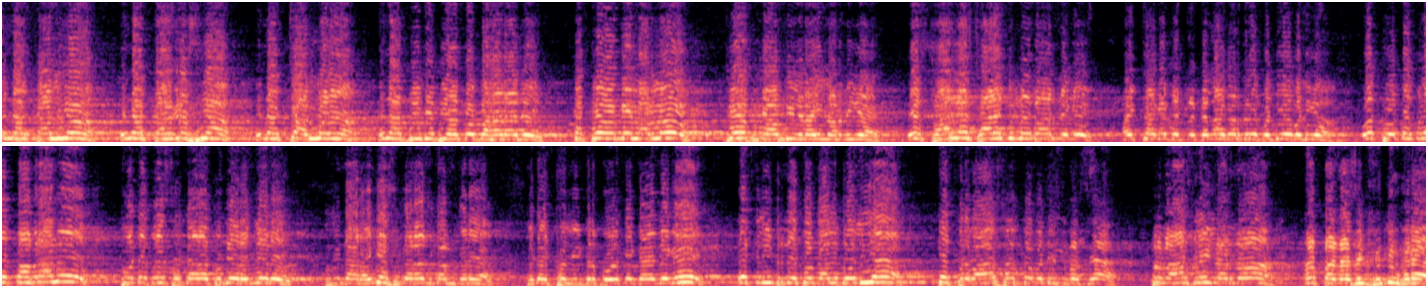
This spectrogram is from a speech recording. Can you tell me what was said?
ਇਹਨਾਂ ਕਾਲੀਆਂ ਇਹਨਾਂ ਕਾਂਗਰਸੀਆਂ, ਇਹਨਾਂ ਝਾੜੂ ਵਾਲਿਆਂ, ਇਹਨਾਂ ਬੀਜੇਪੀਆਂ ਤੋਂ ਬਾਹਰ ਆ ਜਾਓ। ਇਕੱਠੇ ਹੋ ਕੇ ਲੜ ਲਓ। ਜੇ ਪੰਜਾਬ ਦੀ ਲੜਾਈ ਲੜਨੀ ਹੈ, ਇਹ ਸਾਰੇ ਸਾਰੇ ਜ਼ਿੰਮੇਵਾਰ ਨੇਗੇ। ਇੱਥੇ ਆ ਕੇ ਗੱਲਾਂ ਕਰਦੇ ਨੇ ਵੱਡੀਆਂ ਵੱਡੀਆਂ। ਉਹ ਤੁਹਾਡੇ ਕੋਲੇ ਪਾਵਰਾਂ ਨੇ, ਤੁਹਾਡੇ ਕੋਲੇ ਸਰਕਾਰਾਂ ਤੁਹਾਡੀਆਂ ਰਹੀਆਂ ਨੇ। ਤੁਸੀਂ ਨਾ ਰਹਿੰਦੇ ਸਰਕਾਰਾਂ 'ਚ ਕੰਮ ਕਰਿਆ। ਜਿਹੜਾ ਇੱਥੋਂ ਲੀਡਰ ਬੋਲ ਕੇ ਗਏ ਨੇਗੇ, ਇੱਕ ਲੀਡਰ ਨੇ ਇੱਥੋਂ ਗੱਲ ਬੋਲੀ ਹੈ ਕਿ ਪ੍ਰਵਾਸ ਸਭ ਤੋਂ ਵੱਡੀ ਸਮੱਸਿਆ ਪ੍ਰਵਾਸ ਲਈ ਲੜਨਾ। ਆ ਪਾਨਾ ਸਿੰਘ ਸਿੱਧੂ ਖੜਾ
